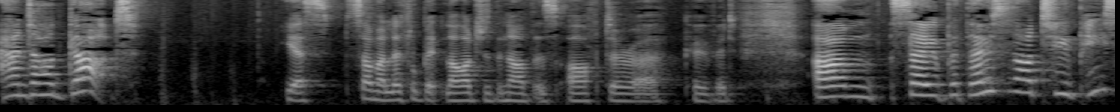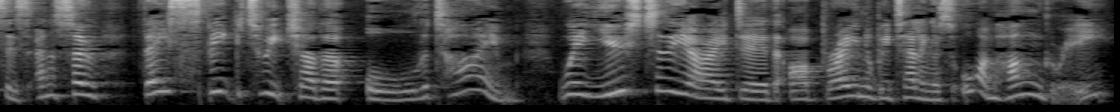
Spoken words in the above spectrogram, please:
and our gut. Yes, some are a little bit larger than others after uh, COVID. Um, so, but those are our two pieces. And so they speak to each other all the time. We're used to the idea that our brain will be telling us, oh, I'm hungry.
